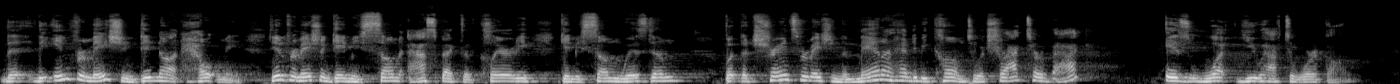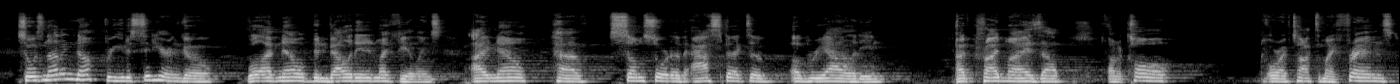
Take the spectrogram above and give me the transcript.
the, the information did not help me. The information gave me some aspect of clarity, gave me some wisdom, but the transformation, the man I had to become to attract her back is what you have to work on. So it's not enough for you to sit here and go, well, I've now been validated my feelings. I now have some sort of aspect of, of reality. I've cried my eyes out on a call or I've talked to my friends,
